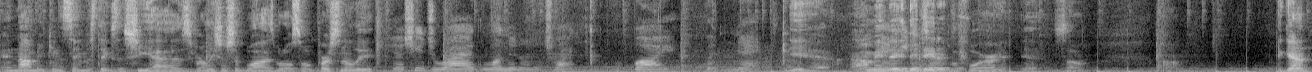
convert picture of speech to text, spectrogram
and not making the same mistakes that she has relationship wise, but also personally. yeah, she dragged London on the track by the neck. Yeah, I mean And they, he they dated before, right? Yeah. So, um, again,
